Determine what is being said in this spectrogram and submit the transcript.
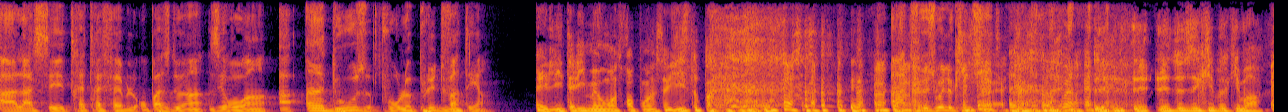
Ah là c'est très très faible. On passe de 1,01 à 1,12 pour le plus de 21. Et l'Italie met au moins 3 points. Ça existe ou pas Ah tu veux jouer le clean sheet Les, les- les deux équipes qui marquent.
